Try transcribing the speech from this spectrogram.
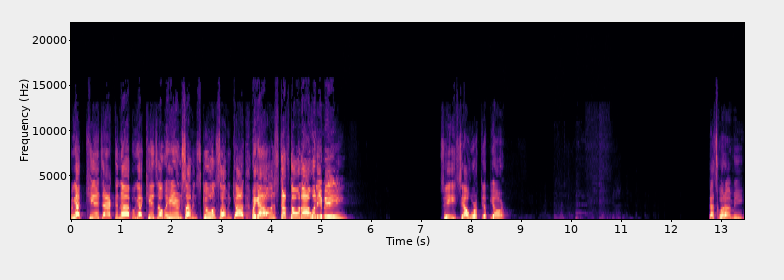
we got kids acting up. We got kids over here and some in school and some in college. We got all this stuff going on. What do you mean? See, see how worked up you are? That's what I mean.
